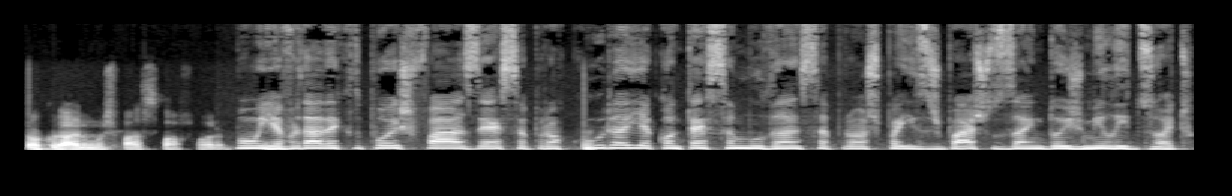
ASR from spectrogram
procurar um espaço lá fora. Bom, e a verdade é que depois faz essa procura e acontece a mudança para os Países Baixos em 2018.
